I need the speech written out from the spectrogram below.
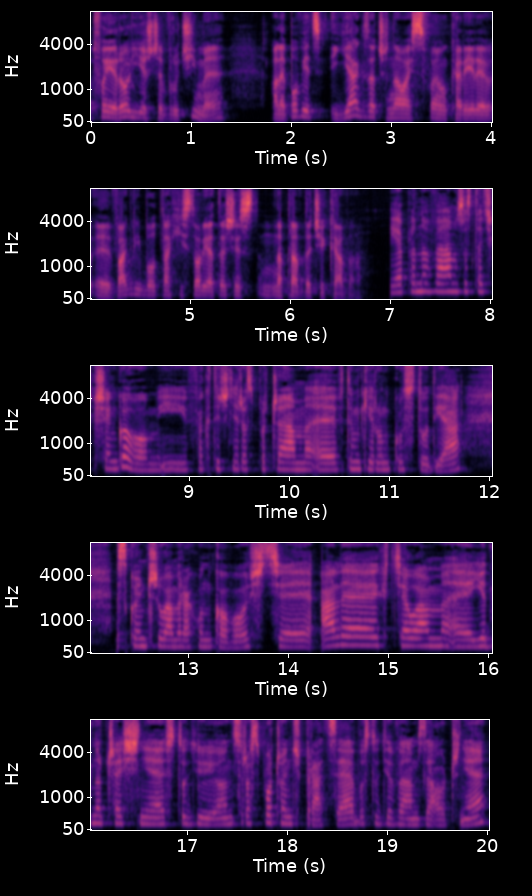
Twojej roli jeszcze wrócimy, ale powiedz, jak zaczynałaś swoją karierę e, w Agri, bo ta historia też jest naprawdę ciekawa. Ja planowałam zostać księgową i faktycznie rozpoczęłam e, w tym kierunku studia. Skończyłam rachunkowość, e, ale chciałam jednocześnie studiując rozpocząć pracę, bo studiowałam zaocznie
